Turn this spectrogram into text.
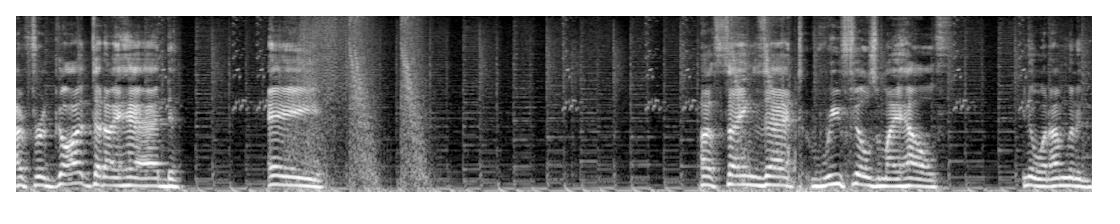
I forgot that I had a a thing that refills my health. You know what? I'm gonna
